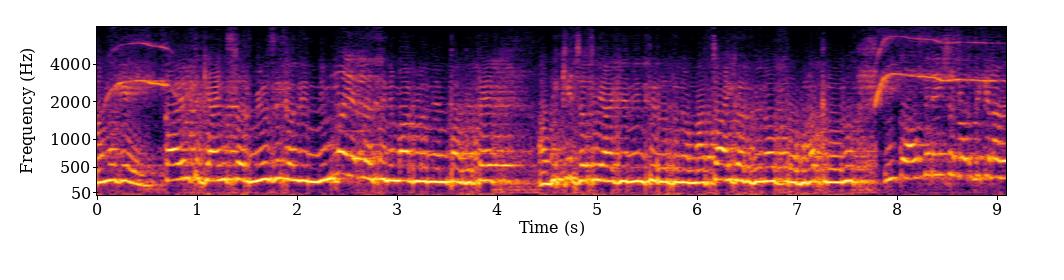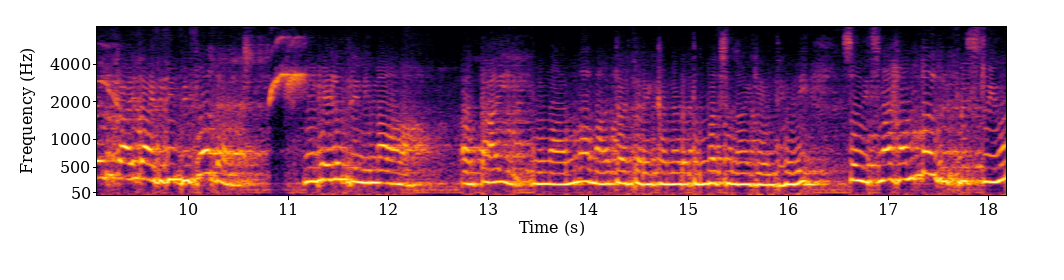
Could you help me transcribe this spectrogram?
ನಮಗೆ ಕಲ್ಟ್ ಗ್ಯಾಂಗ್ಸ್ಟರ್ ಮ್ಯೂಸಿಕ್ ಅಲ್ಲಿ ನಿಮ್ಮ ಎಲ್ಲ ಸಿನಿಮಾಗಳು ನೆನಪಾಗುತ್ತೆ. ಅದಕ್ಕೆ ಜೊತೆಯಾಗಿ ನಿಂತಿರೋದು ನಮ್ಮ ಟೈಗರ್ ವಿನೋದ್ ಪ್ರಭಾಕರ್ ಅವರು. ಈ ಕಾಂಬಿನೇಷನ್ ಮಾಡೋದಕ್ಕೆ ನಾವೆಲ್ಲರೂ ಕಾಯ್ತಾ ಇದ್ದೀವಿ. ಬಿಫೋರ್ ದಟ್ ನೀವು ಹೇಳಿದ್ರಿ ನಿಮ್ಮ ತಾಯಿ ನಿಮ್ಮ ಅಮ್ಮ ಮಾತಾಡ್ತಾರೆ ಕನ್ನಡ ತುಂಬಾ ಚೆನ್ನಾಗಿ ಅಂತ ಹೇಳಿ. So it's my humble request to you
